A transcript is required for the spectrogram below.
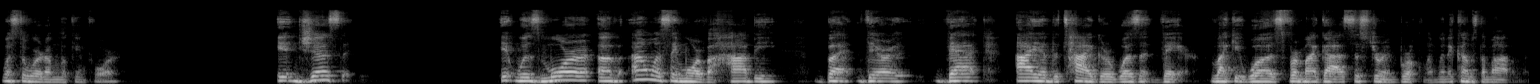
what's the word I'm looking for? It just, it was more of, I don't want to say more of a hobby, but there, that eye of the tiger wasn't there like it was for my god sister in Brooklyn when it comes to modeling.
